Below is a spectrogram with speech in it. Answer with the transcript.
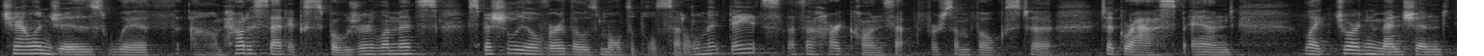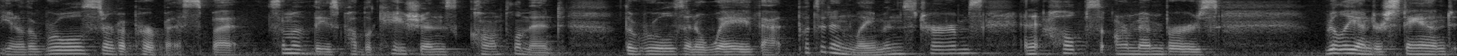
challenges with um, how to set exposure limits, especially over those multiple settlement dates. That's a hard concept for some folks to, to grasp. And like Jordan mentioned, you know, the rules serve a purpose, but some of these publications complement the rules in a way that puts it in layman's terms and it helps our members really understand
